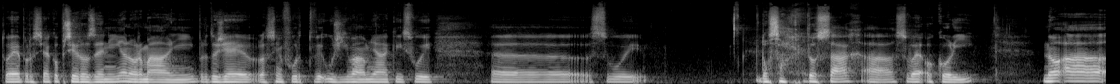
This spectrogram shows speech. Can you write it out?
to je prostě jako přirozený a normální, protože vlastně furt využívám nějaký svůj, uh, svůj dosah. dosah a svoje okolí. No a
